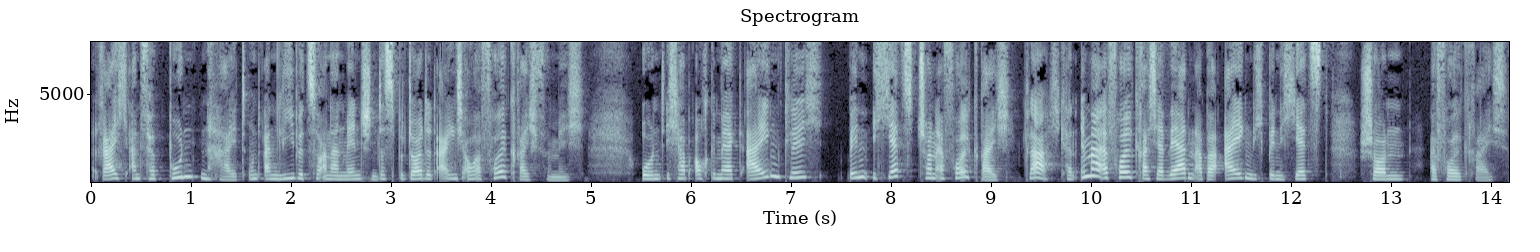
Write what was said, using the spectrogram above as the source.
reich an Verbundenheit und an Liebe zu anderen Menschen. Das bedeutet eigentlich auch erfolgreich für mich. Und ich habe auch gemerkt, eigentlich bin ich jetzt schon erfolgreich. Klar, ich kann immer erfolgreicher werden, aber eigentlich bin ich jetzt schon erfolgreich.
